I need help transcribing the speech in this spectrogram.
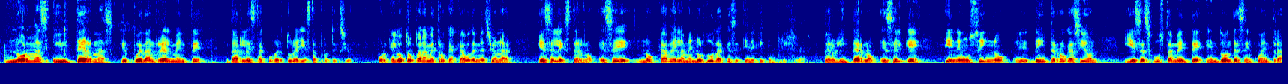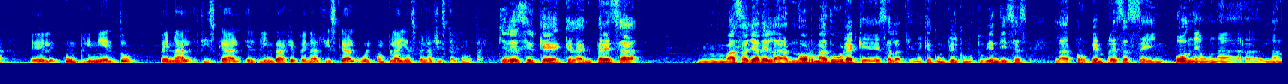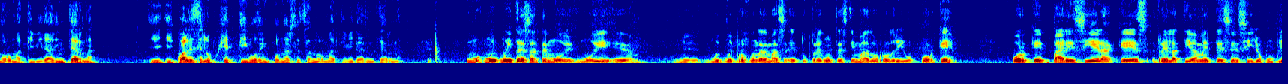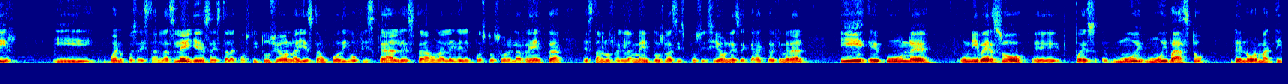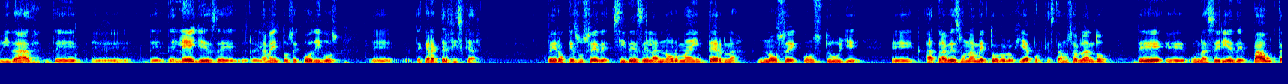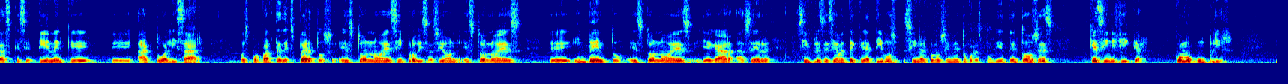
normas internas que puedan realmente darle esta cobertura y esta protección. Porque el otro parámetro que acabo de mencionar, que es el externo, ese no cabe la menor duda que se tiene que cumplir. Pero el interno es el que tiene un signo eh, de interrogación y ese es justamente en donde se encuentra el cumplimiento penal fiscal, el blindaje penal fiscal o el compliance penal fiscal como tal. Quiere decir que, la empresa, más allá de la norma dura, que esa la tiene que cumplir, como tú bien dices, la propia empresa se impone una, normatividad interna. ¿Y, cuál es el objetivo de imponerse esa normatividad interna? Muy, muy interesante, muy, muy, eh, eh, muy, muy profunda además eh, tu pregunta, estimado Rodrigo. ¿Por qué? Porque pareciera que es relativamente sencillo cumplir. Y bueno, pues ahí están las leyes, ahí está la constitución, ahí está un código fiscal, está una ley del impuesto sobre la renta, están los reglamentos, las disposiciones de carácter general y eh, un eh, universo eh, pues muy, muy vasto de normatividad, de, de leyes, de reglamentos, de códigos de carácter fiscal. Pero ¿qué sucede? Si desde la norma interna no se construye eh, a través de una metodología, porque estamos hablando de eh, una serie de pautas que se tienen que eh, actualizar, pues por parte de expertos. Esto no es improvisación, esto no es invento, esto no es llegar a ser simple y sencillamente creativos sin el conocimiento correspondiente. Entonces, ¿qué significa? ¿Cómo cumplir?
